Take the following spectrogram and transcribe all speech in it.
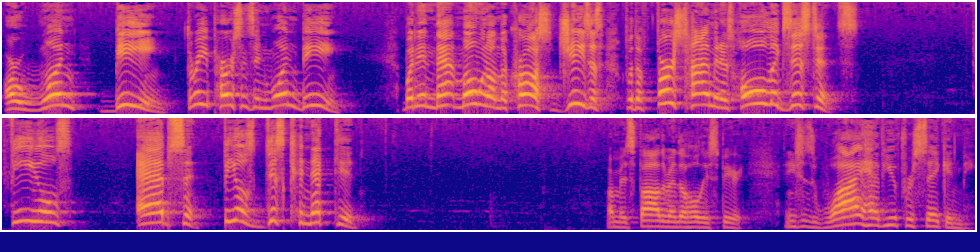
are one being, three persons in one being. But in that moment on the cross, Jesus, for the first time in his whole existence, feels absent, feels disconnected from his Father and the Holy Spirit. And he says, Why have you forsaken me?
